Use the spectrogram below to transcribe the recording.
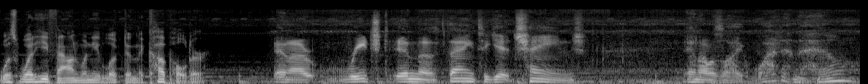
was what he found when he looked in the cup holder. And I reached in the thing to get change, and I was like, "What in the hell?"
